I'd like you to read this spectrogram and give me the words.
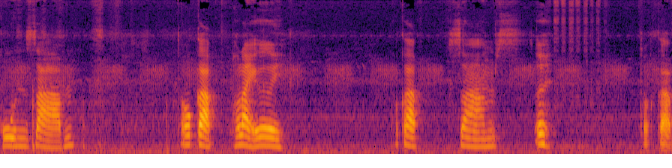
คูณ 3 เท่ากับเท่าไหร่เอ่ย เท่ากับ 3 เอ้ย ท่ากับ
